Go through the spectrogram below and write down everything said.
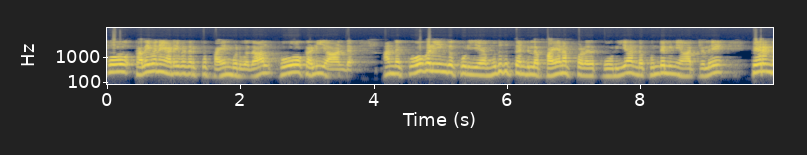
கோ தலைவனை அடைவதற்கு பயன்படுவதால் கோகளி ஆண்ட. அந்த கோகலிங்கக்கூடிய முதுகுத்தண்டில் பயணப்படக்கூடிய அந்த குண்டலினி ஆற்றலே பேரண்ட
